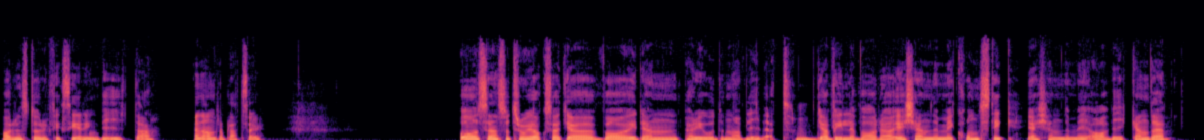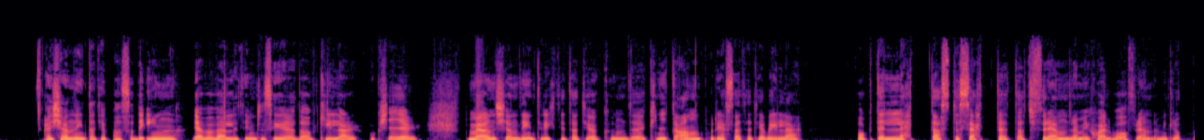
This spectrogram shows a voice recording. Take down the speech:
har en större fixering vid yta än andra platser. Och Sen så tror jag också att jag var i den perioden av livet. Mm. Jag, ville vara, jag kände mig konstig, jag kände mig avvikande. Jag kände inte att jag passade in. Jag var väldigt intresserad av killar och tjejer. Men kände inte riktigt att jag kunde knyta an på det sättet jag ville. Och Det lättaste sättet att förändra mig själv var att förändra min kropp.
